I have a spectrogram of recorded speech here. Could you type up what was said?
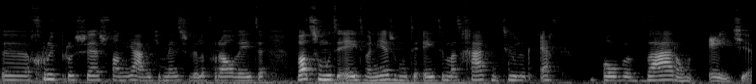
uh, groeiproces van, ja, weet je, mensen willen vooral weten wat ze moeten eten, wanneer ze moeten eten. Maar het gaat natuurlijk echt over waarom eet je.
